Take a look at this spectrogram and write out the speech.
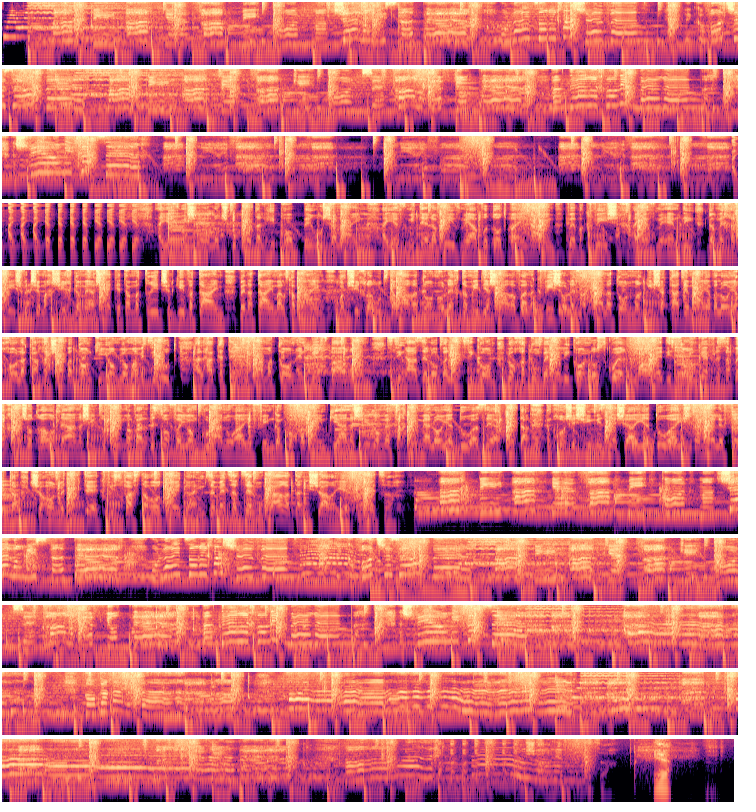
עייף משאלות שפוקות על היפ-הופ בירושלים. עייף מתל אביב, מעבודות בעיניים, ובכביש, עייף מ-MD, גם מחשיש, וכשמחשיך גם מהשקט המטריד של גבעתיים. בינתיים על קביים, ממשיך לרוץ את המרתון, הולך תמיד ישר, אבל הכביש הולך הקלטון. מרגיש אקדמאי, אבל לא יכול לקחת שבתון, כי יום יום המציאות על הכתף הוא שם הטון, אין ביף בארון, שנאה זה לא בלקסיקון, לא חתום בהליקון, לא סקוואר כמו המדיסון. לא כיף לספר חדשות רעות לאנשים טובים, אבל בסוף היום כולנו עייפים, גם כוכבים, כי האנשים לא מפחדים מהלא ידוע, זה הקטע. הם חוששים מזה שהידוע ישתנה לפתע. שעון מתקתק, פספסת עוד רגע, אם זה מצלצל מוכר, אתה נשאר עייף לנצח. אני עייפה מכל מה שלא מסתדר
